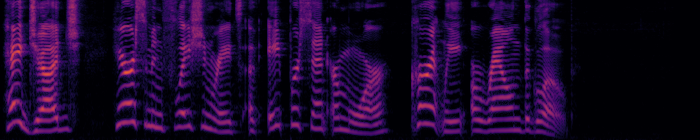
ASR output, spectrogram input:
Hey, Judge, here are some inflation rates of 8% or more currently around the globe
